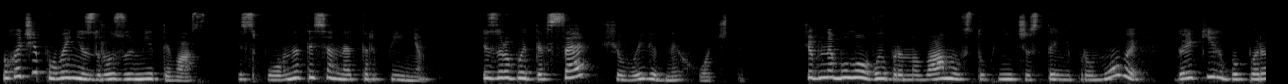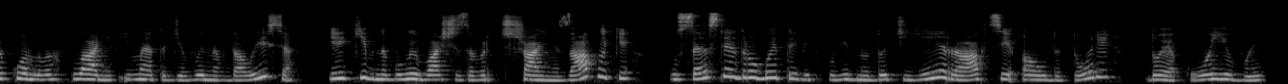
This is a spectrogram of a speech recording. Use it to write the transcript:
Слухачі повинні зрозуміти вас і сповнитися нетерпінням, і зробити все, що ви від них хочете. Щоб не було вибрано вами вступній частині промови, до яких би переконливих планів і методів ви не вдалися, і які б не були ваші завершальні заклики, усе слід робити відповідно до тієї реакції аудиторії, до якої ви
